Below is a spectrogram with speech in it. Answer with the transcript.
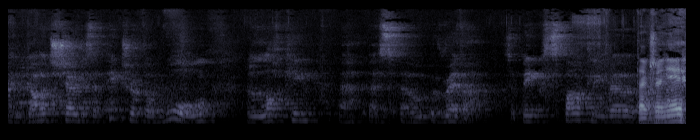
and, God showed us a picture of a wall blocking a, a a river. Takže nie,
